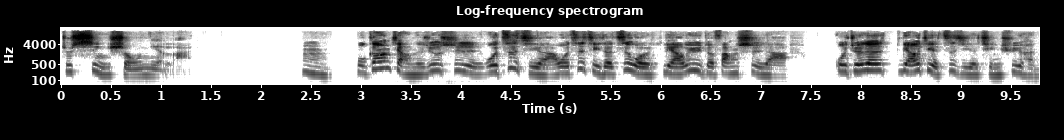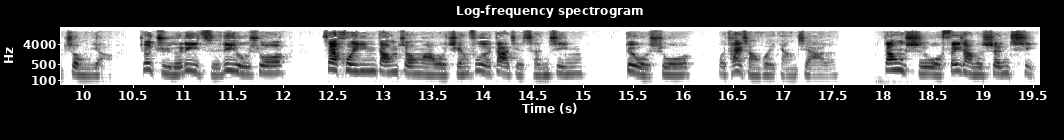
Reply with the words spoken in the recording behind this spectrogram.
就信手拈来。嗯，我刚刚讲的就是我自己啊，我自己的自我疗愈的方式啊，我觉得了解自己的情绪很重要。就举个例子，例如说，在婚姻当中啊，我前夫的大姐曾经对我说，我太常回娘家了。当时我非常的生气，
